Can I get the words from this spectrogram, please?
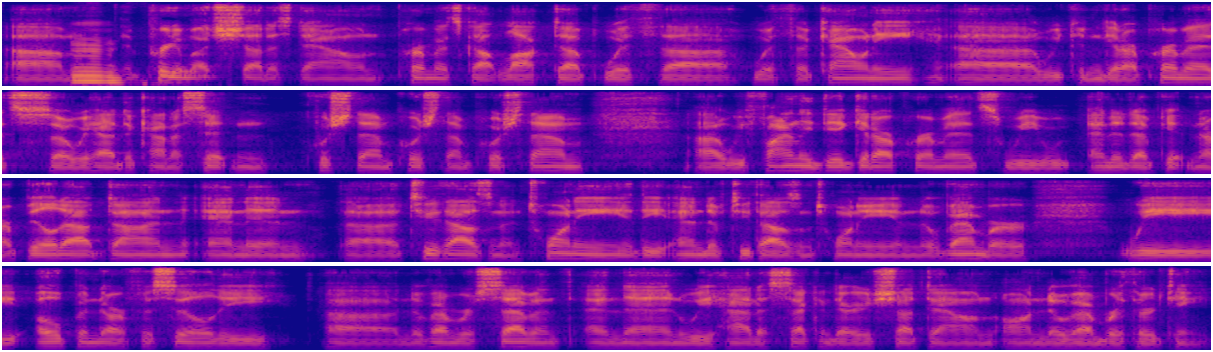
Um, Mm. It pretty much shut us down. Permits got locked up with uh, with the county. Uh, we couldn't get our permits, so we had to kind of sit and push them, push them, push them. Uh, we finally did get our permits. We ended up getting our build out done, and in uh, 2020, the end of 2020 in November, we opened our facility. Uh, November 7th, and then we had a secondary shutdown on November 13th.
